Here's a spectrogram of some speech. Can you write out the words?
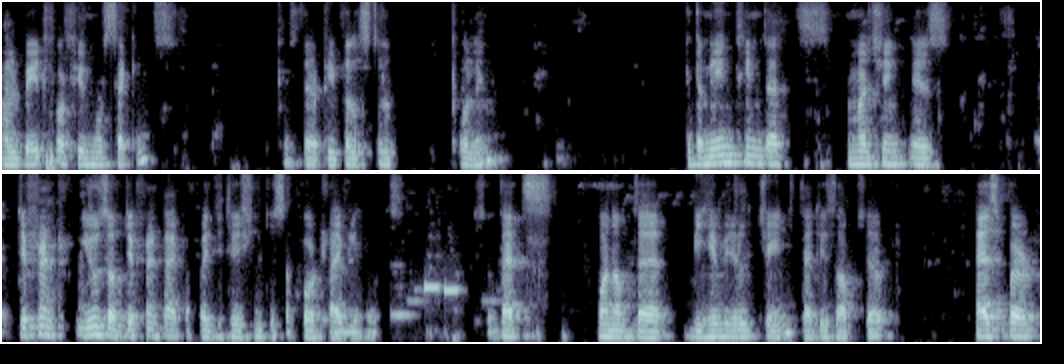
I'll wait for a few more seconds because there are people still polling. The main theme that's emerging is different use of different type of vegetation to support livelihoods. So that's one of the behavioral change that is observed as per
